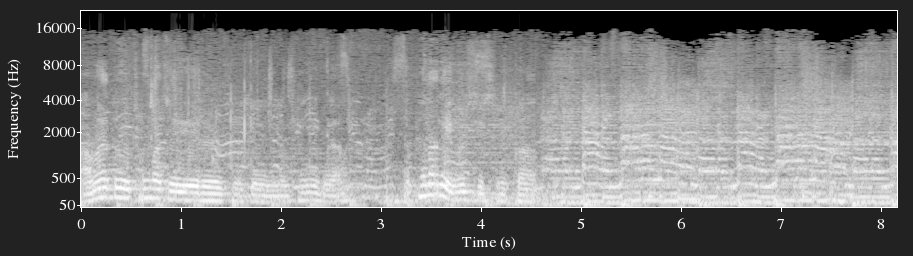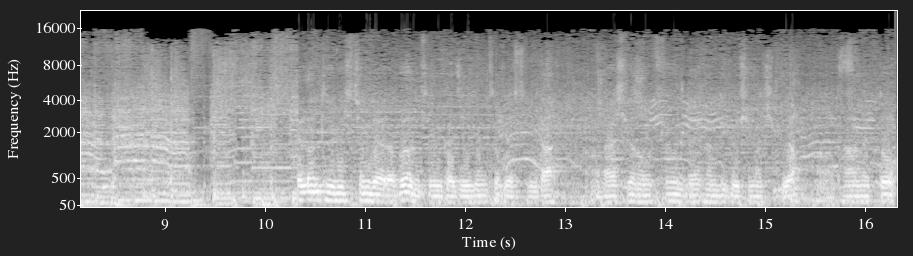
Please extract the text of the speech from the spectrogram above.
아무래도 청바지를 들고 있는 편이고요. 편하게 입을 수 있으니까 앨런TV 시청자 여러분 지금까지 이종석이었습니다. 어, 날씨가 너무 추운데 감기 조심하시고요. 어, 다음에 또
